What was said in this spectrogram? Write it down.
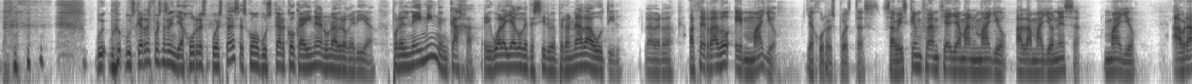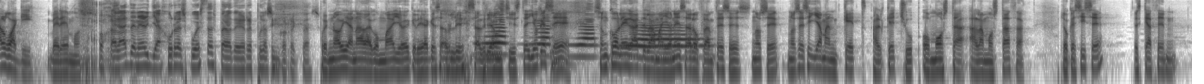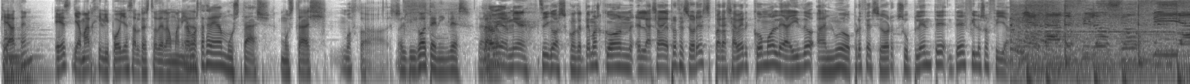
Bu- bu- buscar respuestas en Yahoo Respuestas es como buscar cocaína en una droguería. Por el naming encaja, e igual hay algo que te sirve, pero nada útil, la verdad. Ha cerrado en mayo Yahoo Respuestas. ¿Sabéis que en Francia llaman mayo a la mayonesa? Mayo. Habrá algo aquí, veremos. Ojalá tener Yahoo respuestas para tener respuestas incorrectas. Pues no había nada con mayo, ¿eh? creía que saldría, saldría un chiste. Yo qué sé, son colegas de la mayonesa los franceses, no sé. No sé si llaman ket al ketchup o mosta a la mostaza. Lo que sí sé es que hacen, que hacen es llamar gilipollas al resto de la La humanidad. mostaza le llaman mustache, Mustache. O el bigote en inglés. Pero claro. bien, bien, chicos, contactemos con la sala de profesores para saber cómo le ha ido al nuevo profesor suplente de filosofía. mierda de filosofía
